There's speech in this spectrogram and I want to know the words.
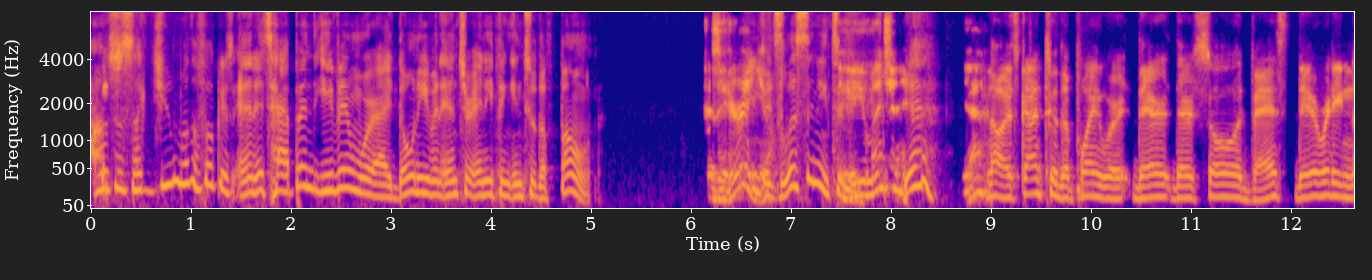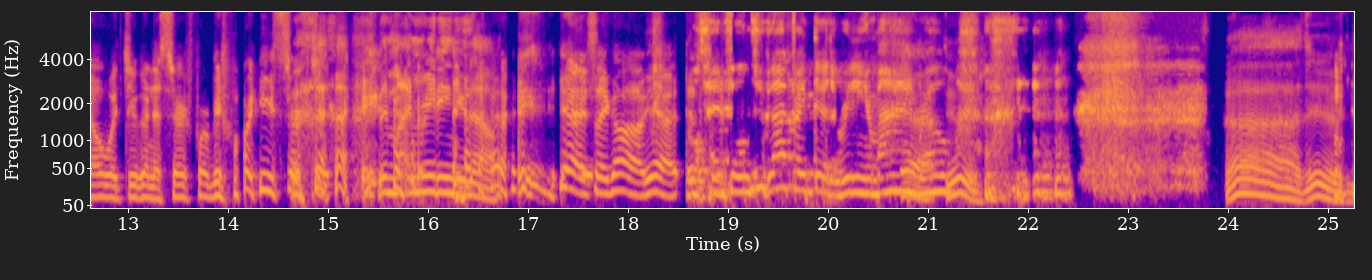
I was just like, you motherfuckers, and it's happened even where I don't even enter anything into the phone. Because they're hearing you. It's listening to you. me. you mentioned it. Yeah, Yeah. No, it's gotten to the point where they're they're so advanced. They already know what you're gonna search for before you search it. they mind reading you now, yeah, it's like, oh yeah, Those headphones you got right there, they're reading your mind, Yeah, bro. Ah, dude.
